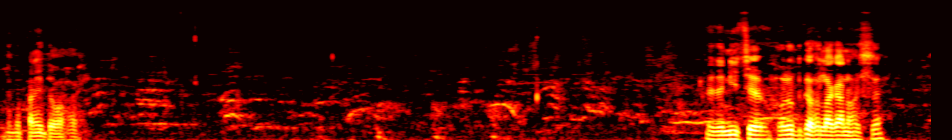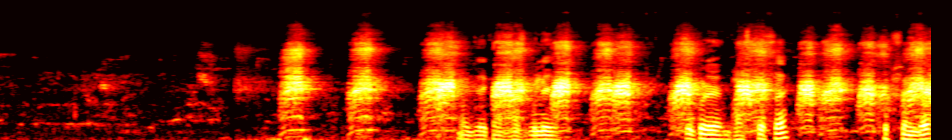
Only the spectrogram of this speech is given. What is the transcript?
এখানে পানি দেওয়া হয়। এই যে নিচে হলুদ গাছ লাগানো হয়েছে। যে এখানে হাঁসগুলি পুকুরে ভাসতেছে, খুব সুন্দর।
